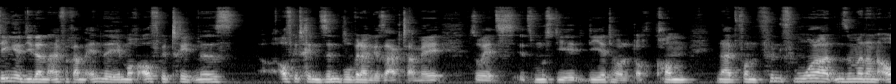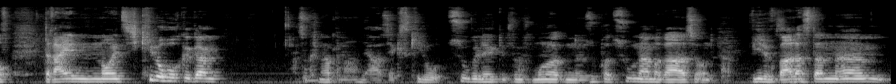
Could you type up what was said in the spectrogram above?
Dinge, die dann einfach am Ende eben auch aufgetreten ist aufgetreten sind, wo wir dann gesagt haben, hey, so jetzt, jetzt muss die Diät heute doch kommen. Innerhalb von fünf Monaten sind wir dann auf 93 Kilo hochgegangen also knapp genau. ja, sechs Kilo zugelegt in fünf Monaten, eine super Zunahmerate. Und wie war das dann, ähm,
